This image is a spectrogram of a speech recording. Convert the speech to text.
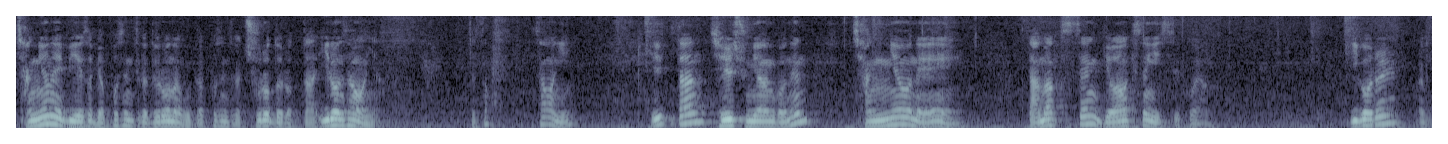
작년에 비해서 몇 퍼센트가 늘어나고 몇 퍼센트가 줄어들었다. 이런 상황이야. 됐어? 상황이. 일단 제일 중요한 거는 작년에 남학생, 여학생이 있을 거야. 이거를 아이고.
